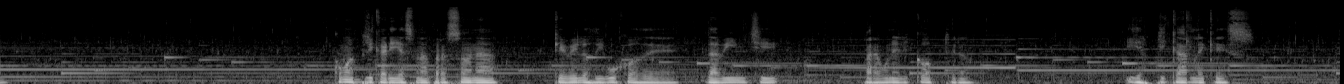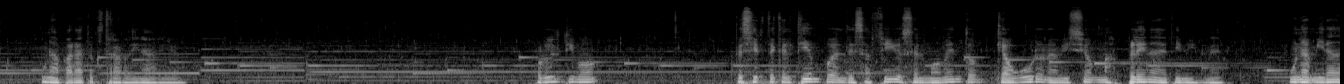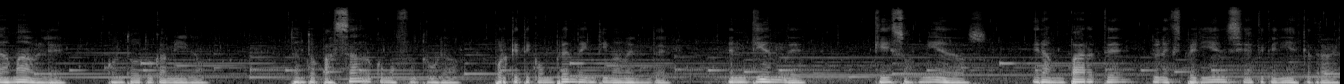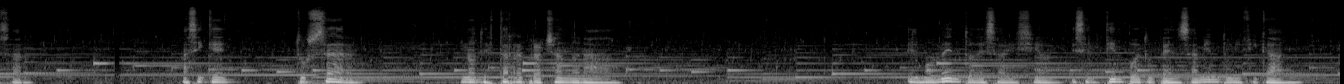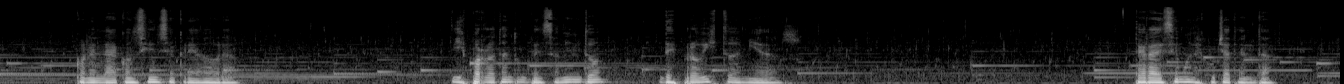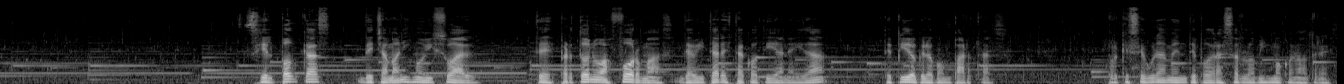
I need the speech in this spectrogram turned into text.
¿Cómo explicarías a una persona que ve los dibujos de Da Vinci para un helicóptero y explicarle que es un aparato extraordinario. Por último, decirte que el tiempo del desafío es el momento que augura una visión más plena de ti mismo, una mirada amable con todo tu camino, tanto pasado como futuro, porque te comprende íntimamente, entiende que esos miedos eran parte de una experiencia que tenías que atravesar. Así que tu ser no te está reprochando nada. el momento de esa visión, es el tiempo de tu pensamiento unificado con la conciencia creadora. Y es por lo tanto un pensamiento desprovisto de miedos. Te agradecemos la escucha atenta. Si el podcast de chamanismo visual te despertó nuevas formas de habitar esta cotidianeidad, te pido que lo compartas, porque seguramente podrás hacer lo mismo con otros.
